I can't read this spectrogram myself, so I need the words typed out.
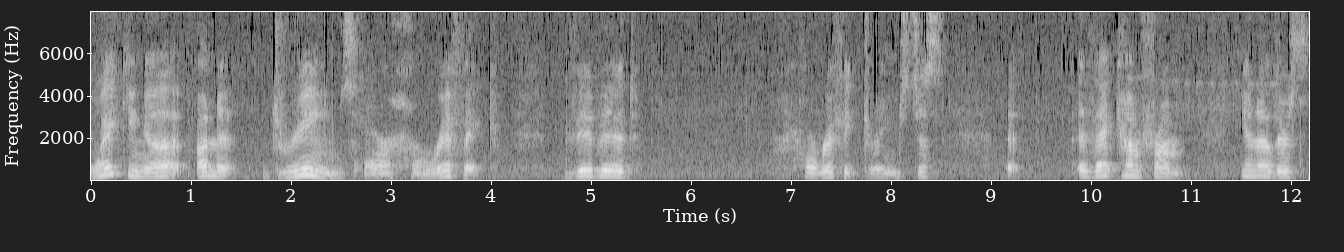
Waking up, I mean, dreams are horrific. Vivid, horrific dreams. Just, uh, they come from, you know, there's,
